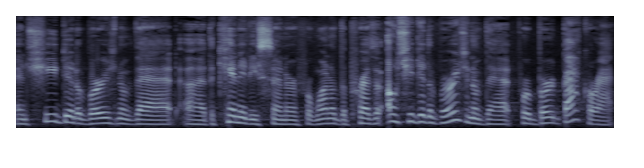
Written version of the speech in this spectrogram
And she did a version of that uh, at the Kennedy Center for one of the presidents. Oh, she did a version of that for Burt Bacharach.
